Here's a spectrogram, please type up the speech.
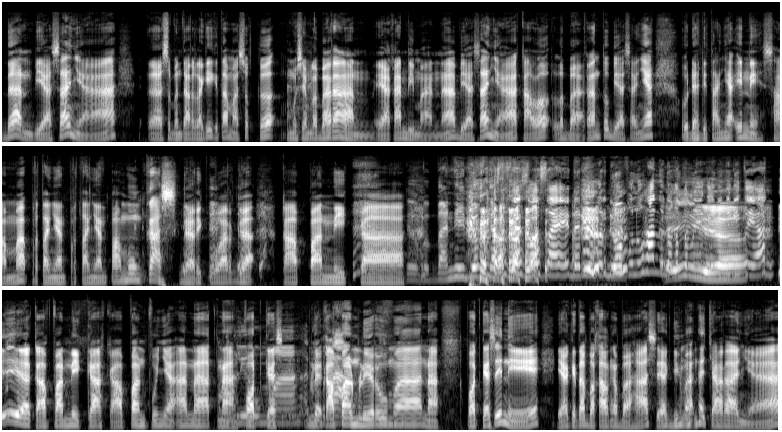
Dan biasanya eh, sebentar lagi kita masuk ke musim lebaran ya kan di mana biasanya kalau lebaran tuh biasanya udah ditanyain nih sama pertanyaan-pertanyaan pamungkas dari keluarga kapan nikah Tuh beban hidup nggak selesai-selesai dari umur 20-an udah ketemu kayak gitu-gitu ya. Iya, kapan nikah, kapan punya anak. Nah, beli podcast rumah. Aduh, beli- kapan beli rumah. Nah, podcast ini ya kita bakal ngebahas ya gimana caranya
